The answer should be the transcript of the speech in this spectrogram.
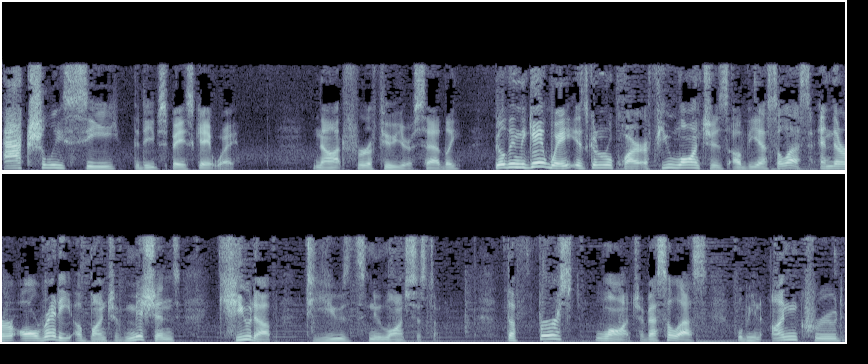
actually see the Deep Space Gateway? Not for a few years, sadly. Building the gateway is going to require a few launches of the SLS, and there are already a bunch of missions queued up to use this new launch system. The first launch of SLS will be an uncrewed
